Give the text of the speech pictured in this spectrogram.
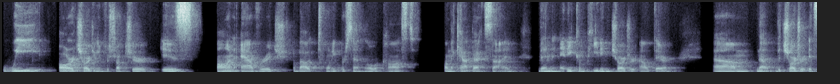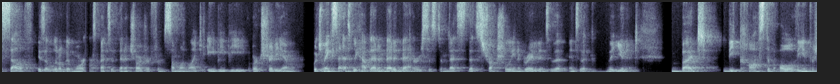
we, our charging infrastructure is on average about 20% lower cost on the capex side than mm-hmm. any competing charger out there. Um, now, the charger itself is a little bit more expensive than a charger from someone like ABB or Tritium, which makes sense. We have that embedded battery system that's that's structurally integrated into the into the, the unit. But the cost of all of the, infra-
